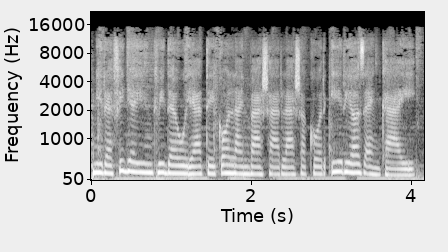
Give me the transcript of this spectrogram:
Mire figyeljünk videójáték online vásárlásakor, írja az NKI.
